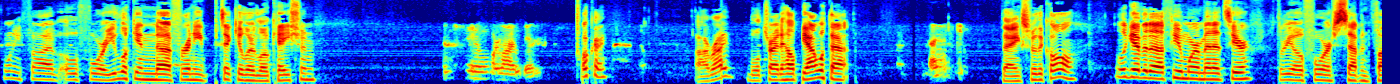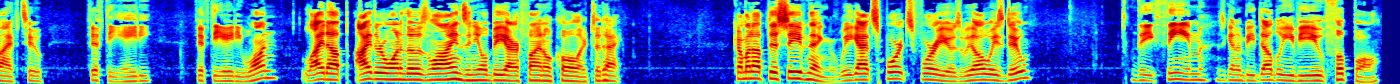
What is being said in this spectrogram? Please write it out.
2504. You looking uh, for any particular location? Silver Logan. Okay. All right. We'll try to help you out with that. Thank you. Thanks for the call. We'll give it a few more minutes here. 304 752 5080 5081. Light up either one of those lines, and you'll be our final caller today. Coming up this evening, we got sports for you, as we always do. The theme is going to be WVU football.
